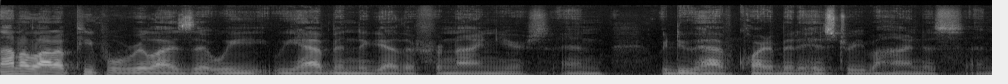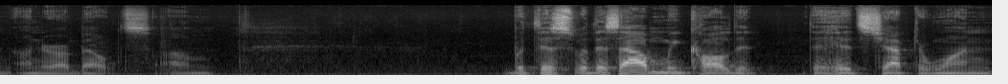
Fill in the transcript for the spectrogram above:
not a lot of people realize that we, we have been together for nine years, and we do have quite a bit of history behind us and under our belts. Um, with this with this album, we called it "The Hits Chapter One"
